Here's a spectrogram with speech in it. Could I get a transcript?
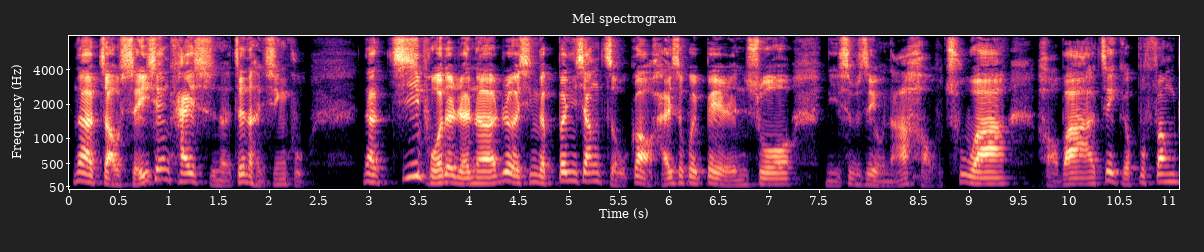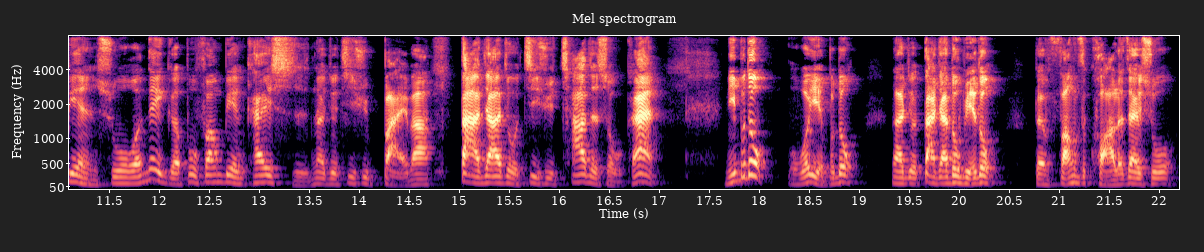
那找谁先开始呢？真的很辛苦。那鸡婆的人呢，热心的奔相走告，还是会被人说你是不是有拿好处啊？好吧，这个不方便说，那个不方便开始，那就继续摆吧。大家就继续插着手看，你不动，我也不动。那就大家都别动，等房子垮了再说。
